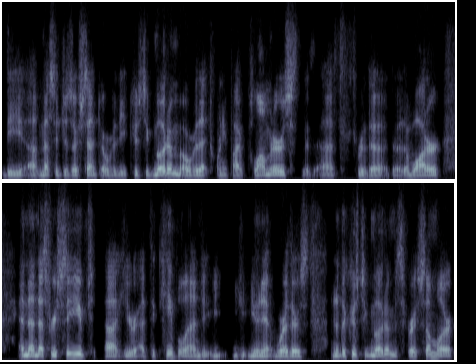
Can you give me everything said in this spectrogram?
the uh, messages are sent over the acoustic modem over that 25 kilometers uh, through the, the, the, water. And then that's received uh, here at the cable end unit where there's another acoustic modem. It's very similar,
